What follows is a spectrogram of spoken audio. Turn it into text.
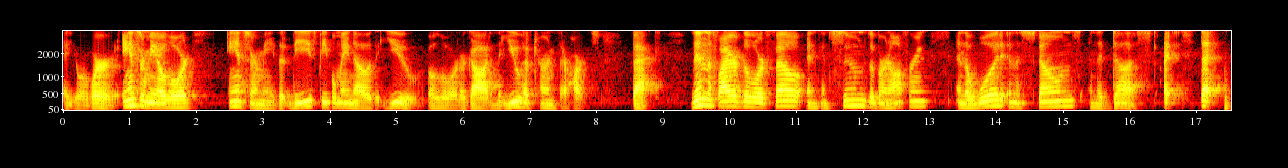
at your word. Answer me, O Lord, answer me, that these people may know that you, O Lord, are God, and that you have turned their hearts back. Then the fire of the Lord fell and consumed the burnt offering and the wood and the stones and the dust. I, that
